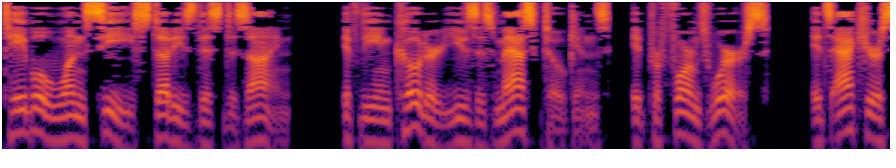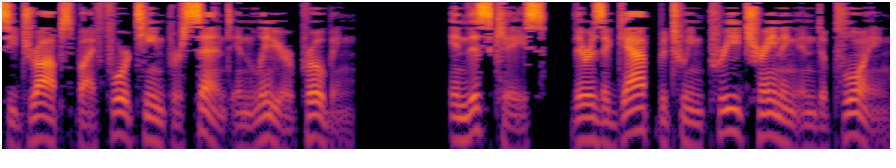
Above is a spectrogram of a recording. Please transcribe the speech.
Table 1C studies this design. If the encoder uses mask tokens, it performs worse, its accuracy drops by 14% in linear probing. In this case, there is a gap between pre training and deploying.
